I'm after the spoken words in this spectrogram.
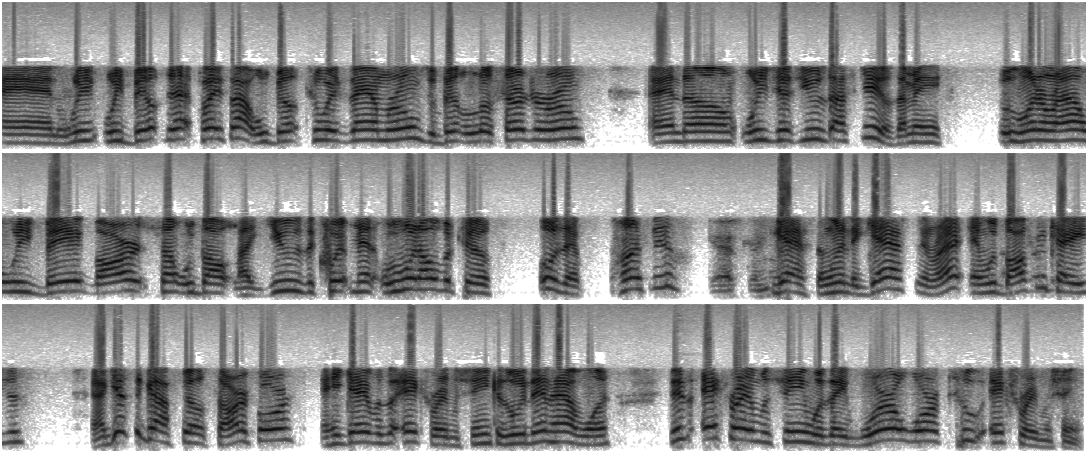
And we, we built that place out. We built two exam rooms. We built a little surgery room. And um, we just used our skills. I mean, we went around, we begged, borrowed, some, we bought like used equipment. We went over to, what was that, Huntsville? Gaston. Gaston. Went to Gaston, right? And we bought some cages. And I guess the guy felt sorry for us, and he gave us an X-ray machine because we didn't have one. This X-ray machine was a World War II X-ray machine.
